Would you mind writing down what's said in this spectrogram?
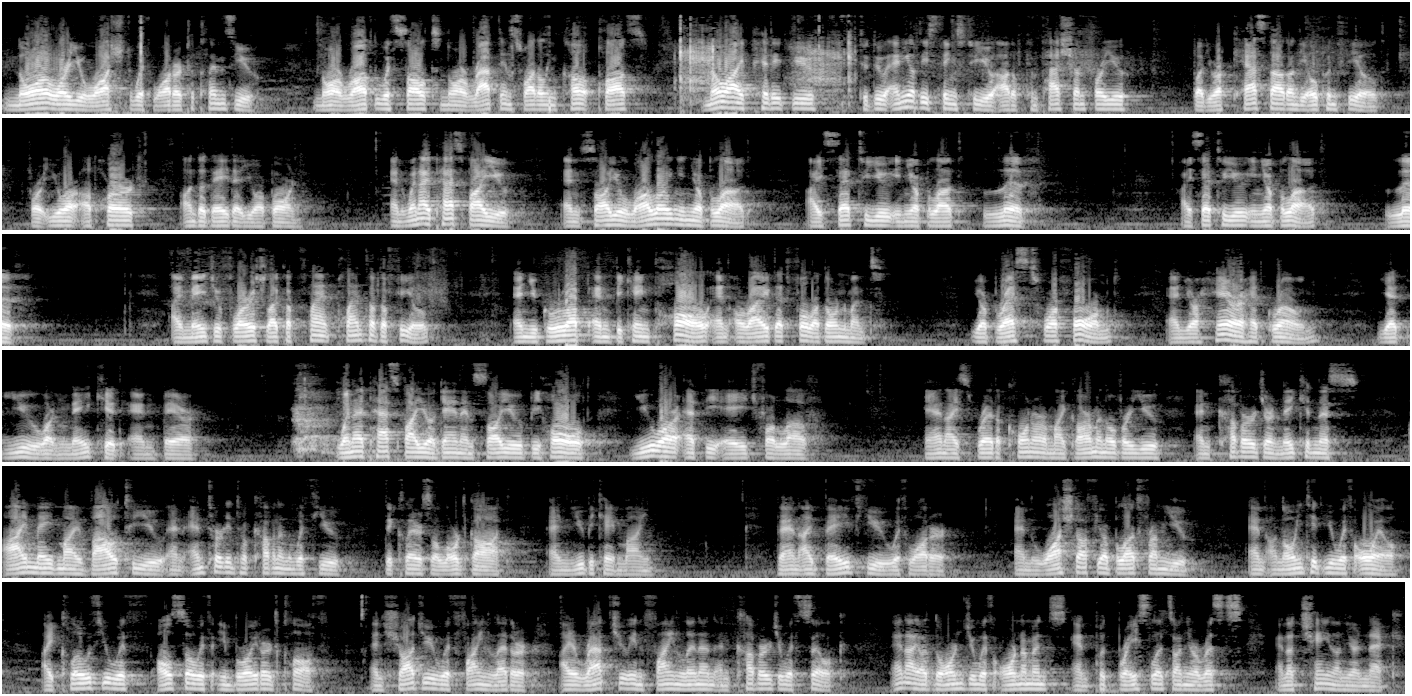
nor were you washed with water to cleanse you, nor rubbed with salt, nor wrapped in swaddling cloths. No, I pitied you to do any of these things to you out of compassion for you, but you are cast out on the open field for you are abhorred on the day that you are born. And when I passed by you and saw you wallowing in your blood, I said to you in your blood, live. I said to you in your blood, live. I made you flourish like a plant, plant of the field, and you grew up and became tall and arrived at full adornment. Your breasts were formed, and your hair had grown, yet you were naked and bare. When I passed by you again and saw you, behold, you are at the age for love. And I spread a corner of my garment over you and covered your nakedness. I made my vow to you and entered into a covenant with you, declares the Lord God, and you became mine. Then I bathed you with water and washed off your blood from you and anointed you with oil. I clothed you with also with embroidered cloth and shod you with fine leather. I wrapped you in fine linen and covered you with silk. And I adorned you with ornaments and put bracelets on your wrists and a chain on your neck.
